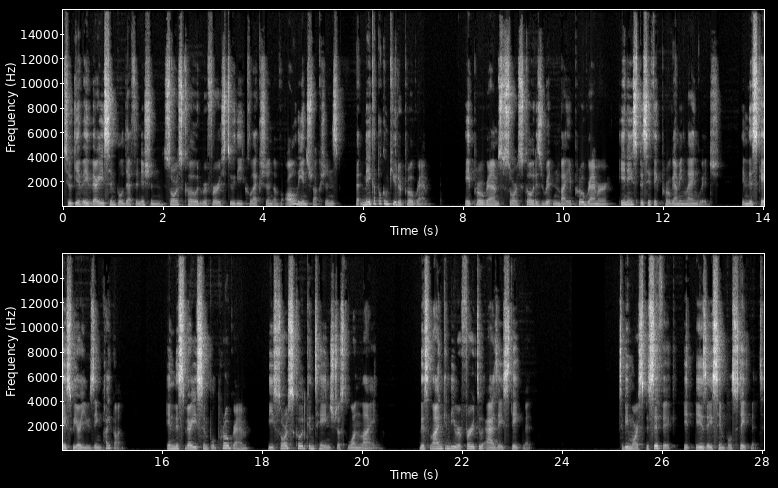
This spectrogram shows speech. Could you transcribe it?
To give a very simple definition, source code refers to the collection of all the instructions that make up a computer program. A program's source code is written by a programmer in a specific programming language. In this case, we are using Python. In this very simple program, the source code contains just one line. This line can be referred to as a statement. To be more specific, it is a simple statement.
